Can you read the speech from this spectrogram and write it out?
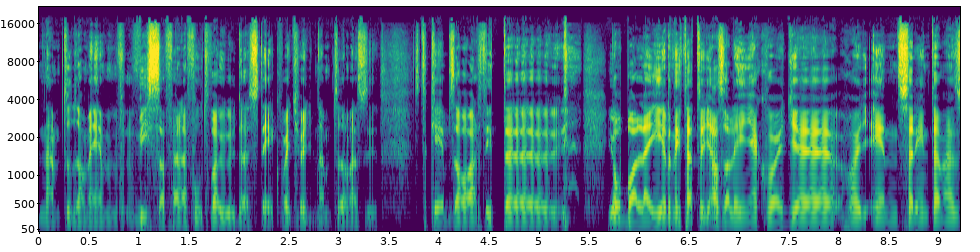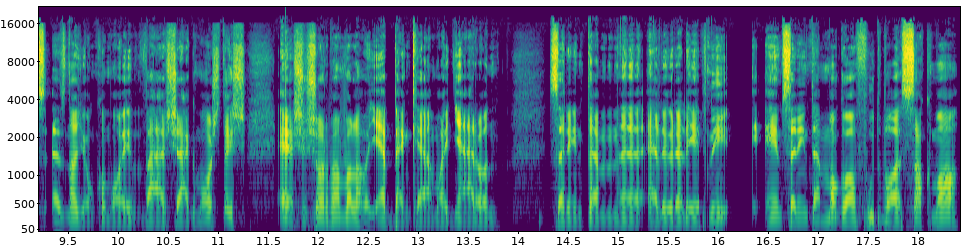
nem tudom én, visszafele futva üldözték, vagy hogy nem tudom ezt, ezt a képzavart itt jobban leírni. Tehát, hogy az a lényeg, hogy, hogy én szerintem ez, ez nagyon komoly válság most, és elsősorban valahogy ebben kell majd nyáron szerintem előrelépni. Én szerintem maga a futball szakma,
